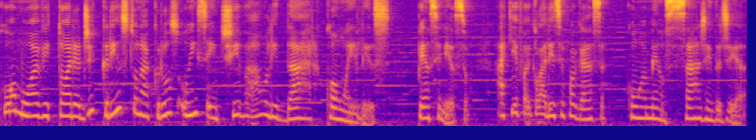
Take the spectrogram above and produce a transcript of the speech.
Como a vitória de Cristo na cruz o incentiva ao lidar com eles? Pense nisso. Aqui foi Clarice Fogaça com a mensagem do dia.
